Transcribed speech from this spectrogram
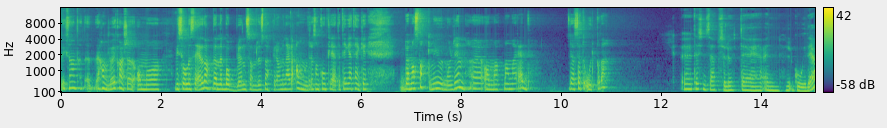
Det handler jo kanskje om å visualisere da, denne boblen som du snakker om. Men er det andre sånn konkrete ting? Jeg tenker, Bør man snakke med jordmoren din eh, om at man er redd? Det å sette ord på det? Eh, det syns jeg absolutt er en god idé.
